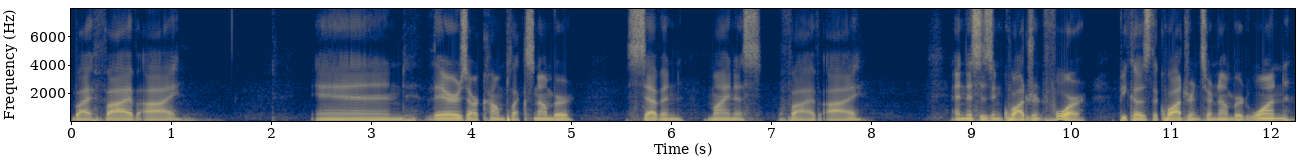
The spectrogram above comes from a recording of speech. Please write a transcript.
by 5i, and there's our complex number, 7 minus 5i. And this is in quadrant 4 because the quadrants are numbered 1,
